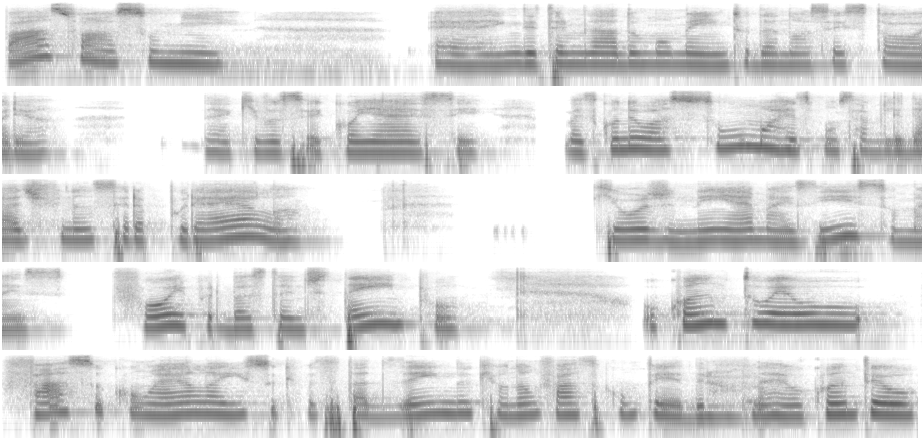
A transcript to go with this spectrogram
passo a assumir, eh, em determinado momento da nossa história, né, que você conhece, mas quando eu assumo a responsabilidade financeira por ela que hoje nem é mais isso, mas foi por bastante tempo, o quanto eu faço com ela isso que você está dizendo que eu não faço com Pedro, né, o quanto eu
